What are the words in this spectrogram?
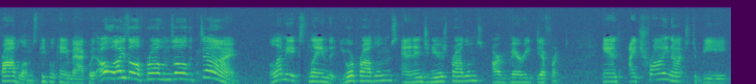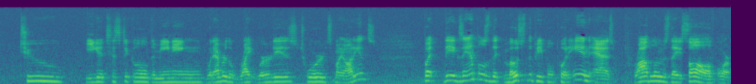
problems, people came back with, oh, I solve problems all the time. Let me explain that your problems and an engineer's problems are very different. And I try not to be too egotistical, demeaning, whatever the right word is towards my audience. But the examples that most of the people put in as problems they solve or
